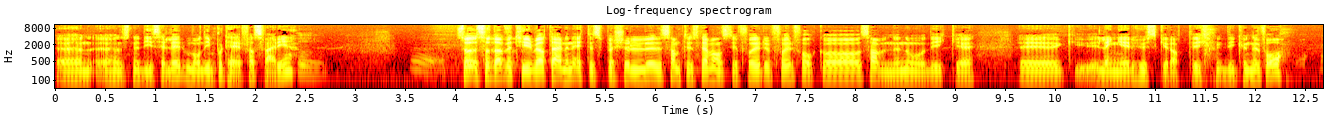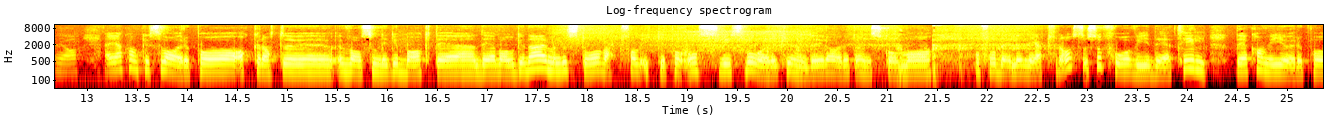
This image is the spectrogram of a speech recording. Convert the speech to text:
hønsene de selger, må de importere fra Sverige. Mm. Så, så, da betyr det at det er en etterspørsel samtidig som det er vanskelig for, for folk å savne noe de ikke eh, lenger husker at de, de kunne få? Ja. Jeg kan ikke svare på akkurat uh, hva som ligger bak det, det, valget der, men det står i hvert fall ikke på oss. Hvis våre kunder har et ønske om å, å, få det levert fra oss, så får vi det til. Det kan vi gjøre på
